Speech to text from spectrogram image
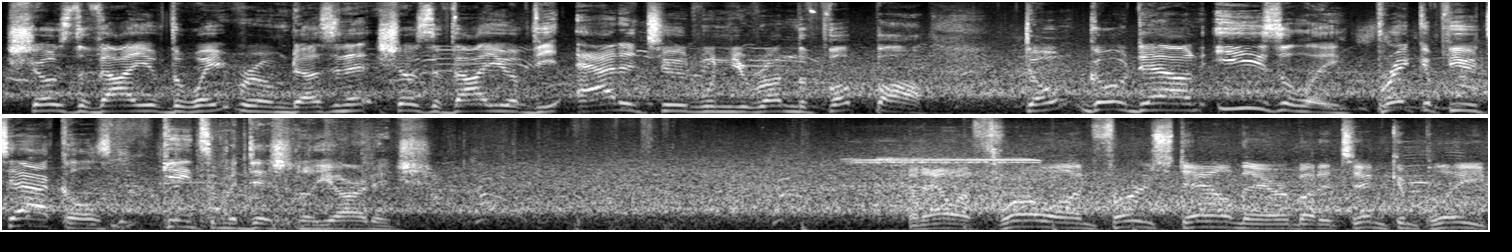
Shows the value of the weight room, doesn't it? Shows the value of the attitude when you run the football. Don't go down easily. Break a few tackles. Gain some additional yardage. And now a throw on first down there, but it's incomplete.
